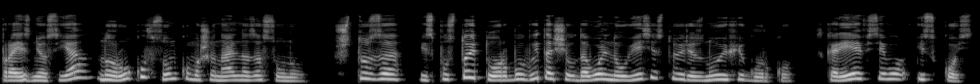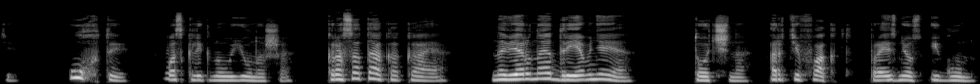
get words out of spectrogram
произнес я, но руку в сумку машинально засунул. Что за... Из пустой торбы вытащил довольно увесистую резную фигурку. Скорее всего, из кости. Ух ты! Воскликнул юноша. Красота какая! Наверное, древняя. Точно, артефакт, произнес Игун.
